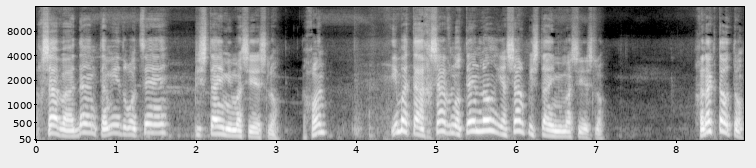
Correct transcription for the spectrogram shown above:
עכשיו האדם תמיד רוצה פי שתיים ממה שיש לו, נכון? אם אתה עכשיו נותן לו, ישר פי שתיים ממה שיש לו. חנקת אותו,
